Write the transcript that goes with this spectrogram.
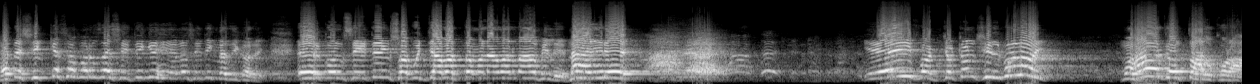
হাতে শিক্ষা সফরে যায় সিটিং এ এলো সিটিং বাজি করে। এরকম সিটিং সবুজ যাবার তো মানে আমার মাহফিলে। নাই রে। এই পর্যটন শিল্প নয় মহাগ্রন্থ আল করা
